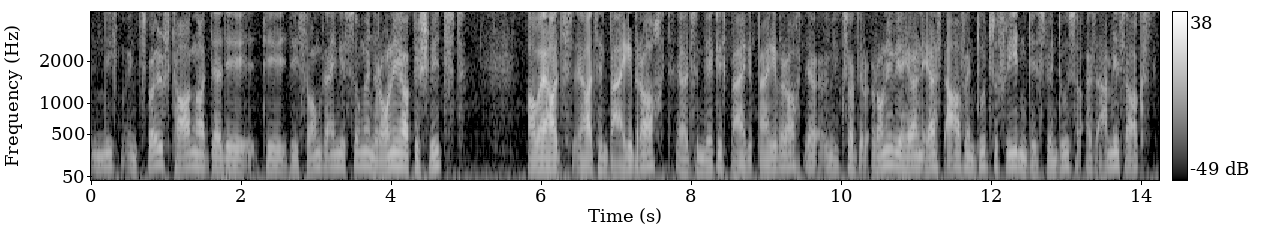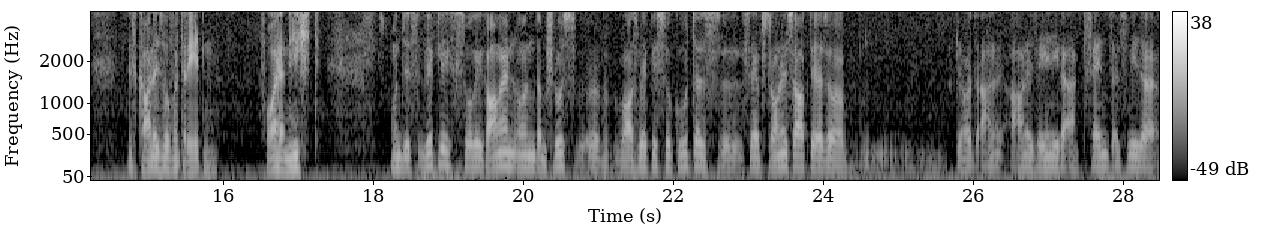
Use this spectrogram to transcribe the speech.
nicht, in zwölf Tagen hat er die, die, die Songs eingesungen. Ronny hat geschwitzt, aber er hat es er ihm beigebracht. Er hat es ihm wirklich beigebracht. Er hat gesagt, Ronny, wir hören erst auf, wenn du zufrieden bist. Wenn du als Ami sagst, das kann ich so vertreten. Vorher nicht. Und es ist wirklich so gegangen und am Schluss äh, war es wirklich so gut, dass äh, selbst Ronny sagte, also der hat auch nicht weniger Akzent als wie der,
